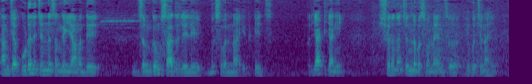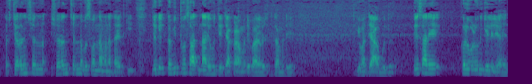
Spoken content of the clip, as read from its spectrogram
आमच्या कुडल चन्न संगय्यामध्ये जंगम साधलेले बसवन्ना एकटेच. तर या ठिकाणी शरणचन्न बसवण्णा यांचं हे वचन आहे. तर चरणचन्न शरणचन्न बसवण्णा म्हणत आहेत की जे काही कवित्व साधणारे होते त्या काळामध्ये बाराव्या शतकामध्ये किंवा त्या अगोदर ते सारे कळवळून गेलेले आहेत.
